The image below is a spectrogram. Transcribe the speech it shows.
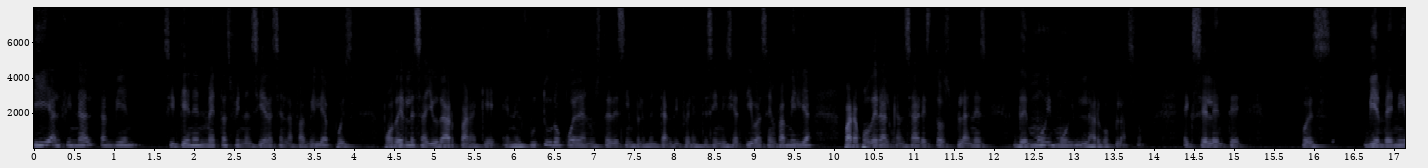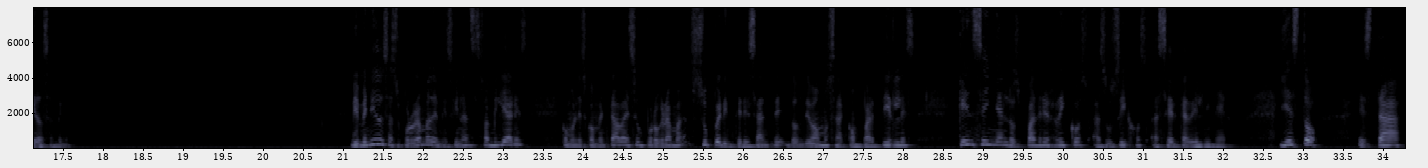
y al final también si tienen metas financieras en la familia, pues poderles ayudar para que en el futuro puedan ustedes implementar diferentes iniciativas en familia para poder alcanzar estos planes de muy, muy largo plazo excelente. Pues bienvenidos amigos. Bienvenidos a su programa de mis finanzas familiares. Como les comentaba, es un programa súper interesante donde vamos a compartirles qué enseñan los padres ricos a sus hijos acerca del dinero. Y esto está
